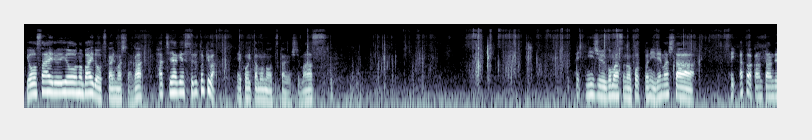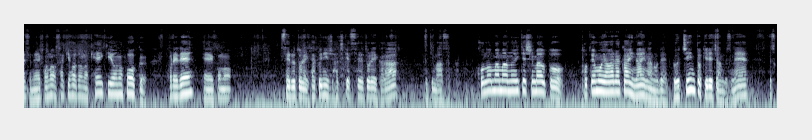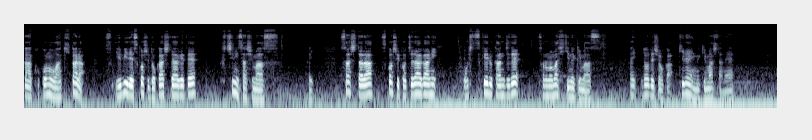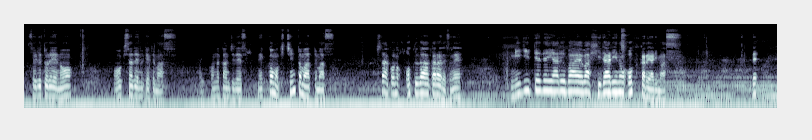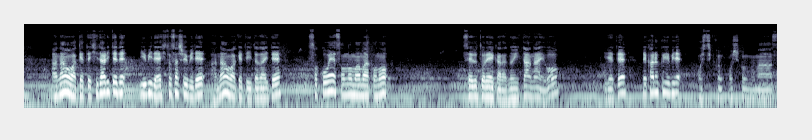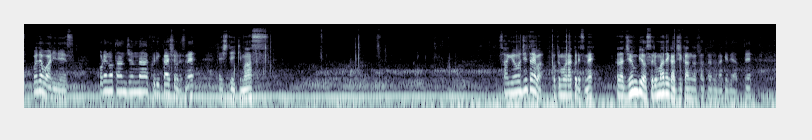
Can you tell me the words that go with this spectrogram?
葉菜類用のバイドを使いましたが、鉢上げするときは、えーこういったものを使うようにしてます。はい、25マスのポットに入れました。はい、あとは簡単ですね。この先ほどのケーキ用のフォーク、これで、えーこのセルトレイ、128ケツセルトレイから抜きます。このまま抜いてしまうと、とても柔らかい苗なので、ブチンと切れちゃうんですね。ですから、ここの脇から、指で少しどかしてあげて、縁に刺します。はい。刺したら、少しこちら側に押し付ける感じで、そのまま引き抜きます。はい、どうでしょうか？綺麗に抜きましたね。セルトレイの大きさで抜けてます。はい、こんな感じです。根っこもきちんと回ってます。そしたらこの奥側からですね、右手でやる場合は左の奥からやります。で、穴を開けて左手で指で人差し指で穴を開けていただいて、そこへそのままこのセルトレイから抜いた苗を入れて、で、軽く指で押し込押し込みます。これで終わりです。これの単純な繰り返しをですね、していきます。作業自体はとても楽ですね。ただ準備をするまでが時間がかかるだけであって、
